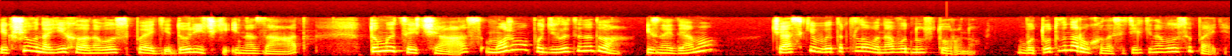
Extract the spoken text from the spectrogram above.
якщо вона їхала на велосипеді до річки і назад, то ми цей час можемо поділити на 2 і знайдемо час, який витратила вона в одну сторону, бо тут вона рухалася тільки на велосипеді.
